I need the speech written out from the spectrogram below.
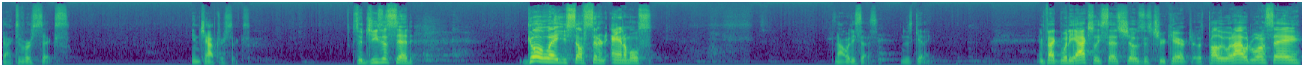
Back to verse 6 in chapter 6. So Jesus said, Go away, you self centered animals. It's not what he says. I'm just kidding. In fact, what he actually says shows his true character. That's probably what I would want to say.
